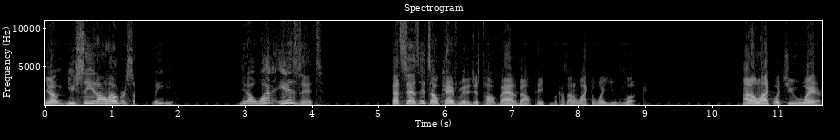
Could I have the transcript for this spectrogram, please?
You know, you see it all over social media. You know, what is it that says it's okay for me to just talk bad about people because I don't like the way you look? I don't like what you wear.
